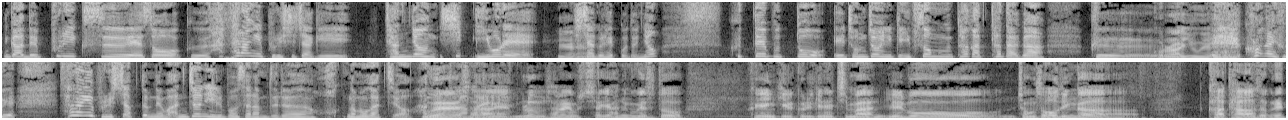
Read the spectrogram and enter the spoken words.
그러니까 넷플릭스에서 그 하- 사랑의 불이 시작이 작년 12월에 예. 시작을 했거든요. 그때부터 예, 점점 이렇게 입소문 타가 타다가 그 코로나 이후에. 예, 코로나 이후에 사랑의 불시작 때문에 완전히 일본 사람들은 확 넘어갔죠. 한국 왜 드라마에. 사랑의, 물론 사랑의 불시착이 한국에서도 크게 인기를 끌긴 했지만, 일본 정서 어딘가 가 닿아서 그랬,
